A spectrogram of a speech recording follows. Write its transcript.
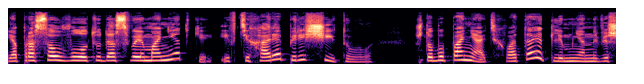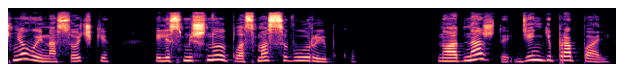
Я просовывала туда свои монетки и втихаря пересчитывала, чтобы понять, хватает ли мне на вишневые носочки или смешную пластмассовую рыбку. Но однажды деньги пропали,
